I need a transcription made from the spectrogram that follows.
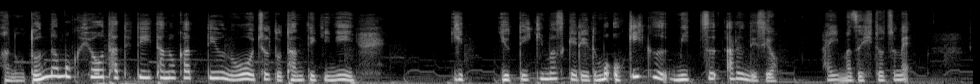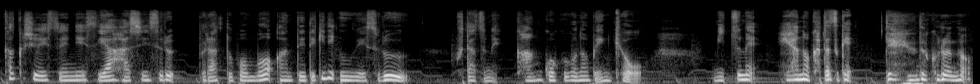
あの、どんな目標を立てていたのかっていうのをちょっと端的に言っていきますけれども、大きく3つあるんですよ。はい、まず1つ目。各種 SNS や発信するプラットフォームを安定的に運営する。二つ目、韓国語の勉強。三つ目、部屋の片付けっていうところの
